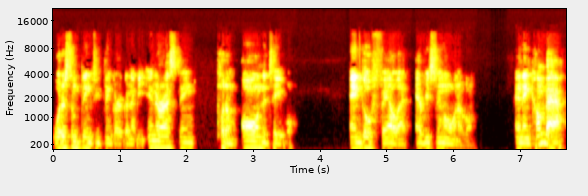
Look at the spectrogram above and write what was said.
What are some things you think are going to be interesting? Put them all on the table and go fail at every single one of them. And then come back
